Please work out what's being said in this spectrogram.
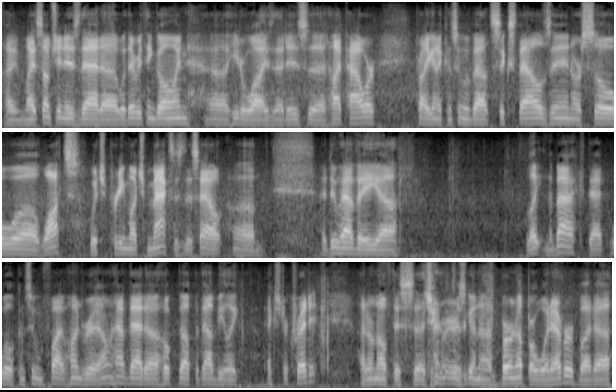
I, my assumption is that uh, with everything going uh, heater wise that is uh, high power probably going to consume about 6,000 or so watts which pretty much maxes this out. Um, I do have a light in the back that will consume 500 I don't have that hooked up but that would be like extra credit. I don't know if this generator is gonna burn up or whatever but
